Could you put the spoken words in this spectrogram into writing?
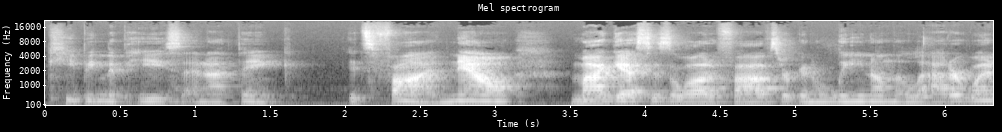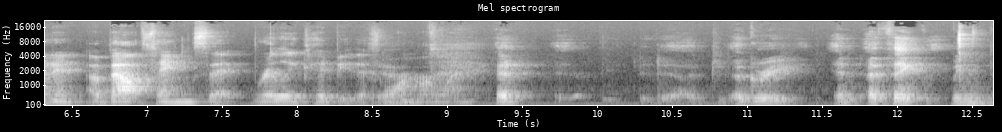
keeping the peace and I think it's fine now? my guess is a lot of fives are going to lean on the latter one and about things that really could be the Yeah. former one. And uh, agree. And I think, I mean,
